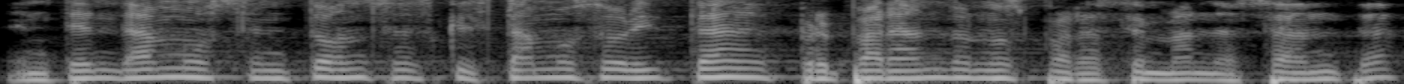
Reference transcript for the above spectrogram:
Entendamos entonces que estamos ahorita preparándonos para Semana Santa.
